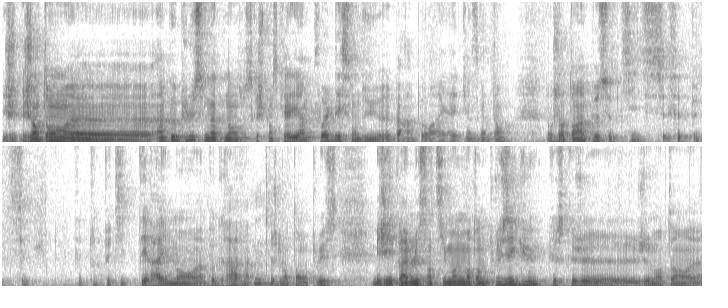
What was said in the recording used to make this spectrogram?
J'entends euh, un peu plus maintenant, parce que je pense qu'elle est un poil descendue euh, par rapport à il y a 15-20 ans. Donc j'entends un peu ce petit, cette, toute petite déraillement un peu grave, hmm. je l'entends en plus mais j'ai quand même le sentiment de m'entendre plus aigu que ce que je, je m'entends euh,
